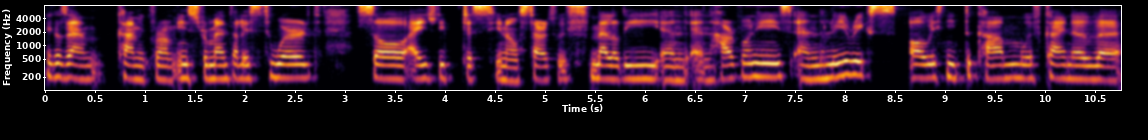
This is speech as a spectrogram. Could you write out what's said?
because i'm coming from instrumentalist world. So i usually just you know start with melody and, and harmonies and lyrics always need to come with kind of, uh,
